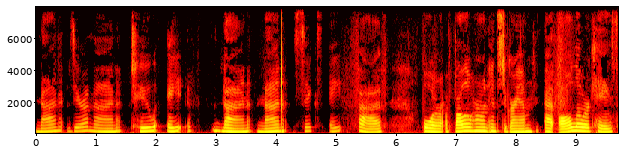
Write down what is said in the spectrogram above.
909 289 9685 or follow her on Instagram at all lowercase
